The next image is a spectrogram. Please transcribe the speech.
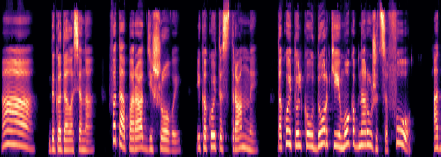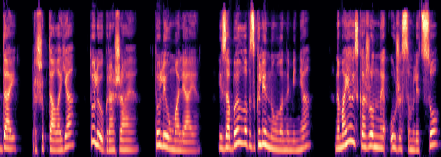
а, -а, -а догадалась она. «Фотоаппарат дешевый и какой-то странный. Такой только у Дорки и мог обнаружиться. Фу! Отдай!» – прошептала я, то ли угрожая, то ли умоляя. Изабелла взглянула на меня, на мое искаженное ужасом лицо,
